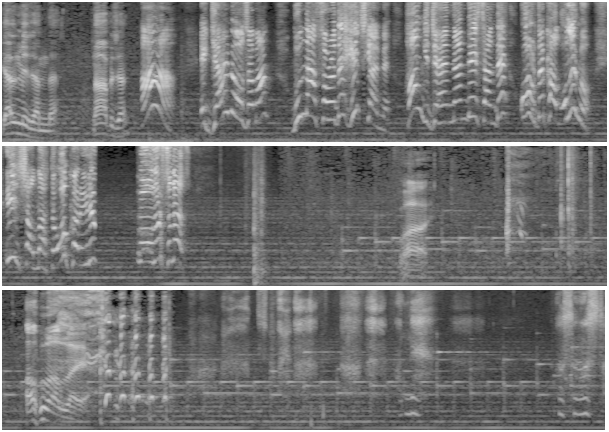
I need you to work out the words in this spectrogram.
Gelmeyeceğim de. Ne yapacaksın? Ha, e gelme o zaman. Bundan sonra da hiç gelme. Hangi cehennemdeysen de orada kal olur mu? İnşallah da o karıyla boğulursunuz. Vay. Allah Allah ya. Hasan hasta.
